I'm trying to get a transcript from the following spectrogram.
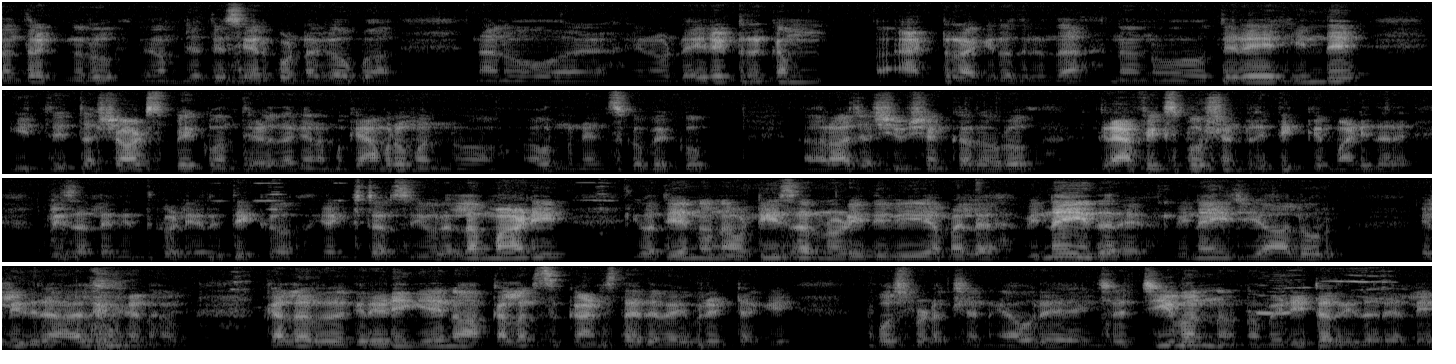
ತಂತ್ರಜ್ಞರು ನಮ್ಮ ಜೊತೆ ಸೇರಿಕೊಂಡಾಗ ಒಬ್ಬ ನಾನು ಏನು ಡೈರೆಕ್ಟರ್ ಕಮ್ ಆ್ಯಕ್ಟರ್ ಆಗಿರೋದ್ರಿಂದ ನಾನು ತೆರೆ ಹಿಂದೆ ಇತ್ತಿತ್ತ ಶಾರ್ಟ್ಸ್ ಬೇಕು ಅಂತ ಹೇಳಿದಾಗ ನಮ್ಮ ಕ್ಯಾಮ್ರಾಮನ್ ಅವ್ರನ್ನ ನೆನೆಸ್ಕೋಬೇಕು. ರಾಜ ಶಿವಶಂಕರ್ ಅವರು. ಗ್ರಾಫಿಕ್ಸ್ ಪೋರ್ಷನ್ ರಿತಿಕ್ ಮಾಡಿದ್ದಾರೆ. ಪ್ಲೀಸ್ ಅಲ್ಲೇ ನಿಂತ್ಕೊಳ್ಳಿ ರಿತಿಕ್ ಯಂಗ್ಸ್ಟರ್ಸ್ ಇವರೆಲ್ಲ ಮಾಡಿ. ಇವತ್ತೇನು ನಾವು ಟೀಸರ್ ನೋಡಿದ್ದೀವಿ, ಆಮೇಲೆ ವಿನಯ್ ಇದ್ದಾರೆ, ವಿನಯ್ ಜಿ, ಆಲೂರ್. ಎಲ್ಲಿದ್ದೀರಾ? ನಾವು ಕಲರ್ ಗ್ರೇಡಿಂಗ್ ಏನು ಆ ಕಲರ್ಸ್ ಕಾಣಿಸ್ತಾ ಇದೆ ವೈಬ್ರೆಂಟ್ ಆಗಿ. ಪೋಸ್ಟ್ ಪ್ರೊಡಕ್ಷನ್ಗೆ ಅವರೇ ಜೀವನ್ ನಮ್ಮ ಎಡಿಟರ್ ಇದ್ದಾರೆ ಅಲ್ಲಿ.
